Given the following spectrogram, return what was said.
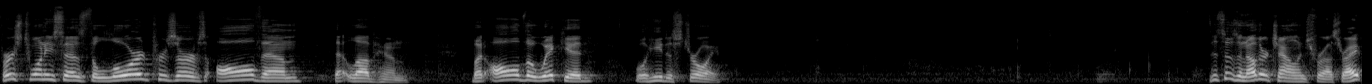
Verse 20 says, The Lord preserves all them that love him, but all the wicked will he destroy. This is another challenge for us, right?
